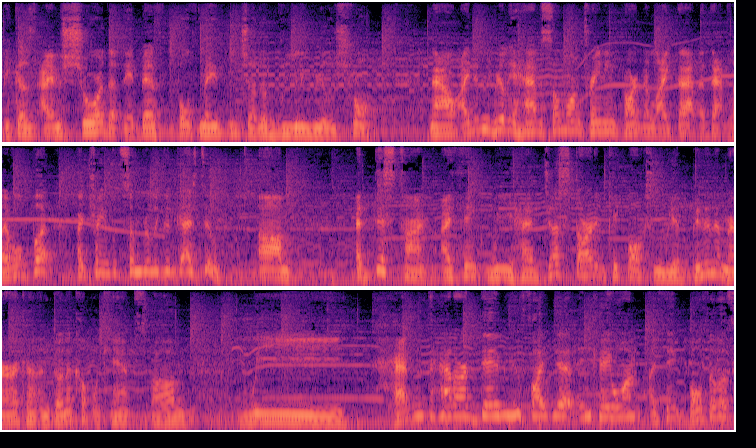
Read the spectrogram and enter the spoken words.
because I am sure that they both made each other really, really strong. Now, I didn't really have someone training partner like that at that level, but I trained with some really good guys too. Um, at this time, I think we had just started kickboxing. We had been in America and done a couple camps. Um, we hadn't had our debut fight yet in K1, I think, both of us.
